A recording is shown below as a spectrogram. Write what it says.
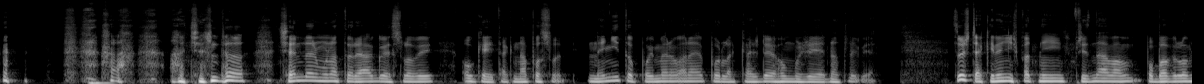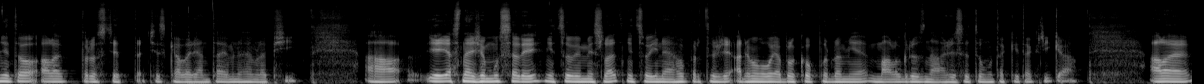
a Chandler, Chandler mu na to reaguje slovy, OK, tak naposledy. Není to pojmenované podle každého muže jednotlivě. Což taky není špatný, přiznávám, pobavilo mě to, ale prostě ta česká varianta je mnohem lepší. A je jasné, že museli něco vymyslet, něco jiného, protože Adamovo jablko podle mě málo kdo zná, že se tomu taky tak říká. Ale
